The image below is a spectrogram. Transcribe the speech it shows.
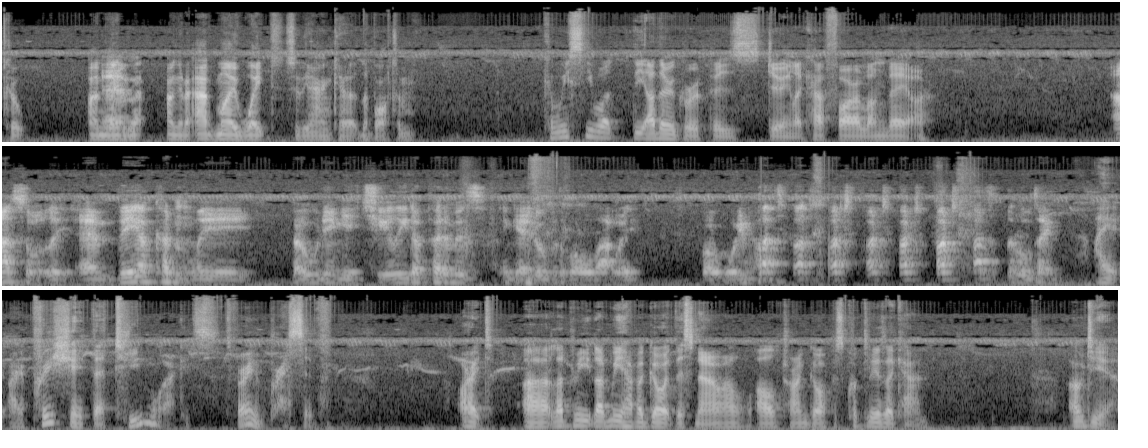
Cool. And then Um, I'm going to add my weight to the anchor at the bottom. Can we see what the other group is doing? Like how far along they are? Absolutely. Um, they are currently building a cheerleader pyramid and getting over the wall that way. While going hut, hut, hut, hut, hut, hut, hut, the whole time. I, I appreciate their teamwork. It's, it's very impressive. All right, uh, let me let me have a go at this now. I'll I'll try and go up as quickly as I can. Oh dear,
